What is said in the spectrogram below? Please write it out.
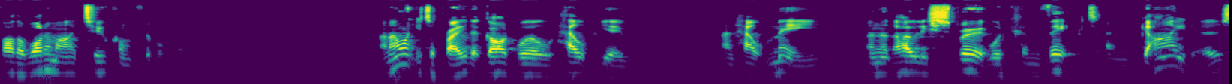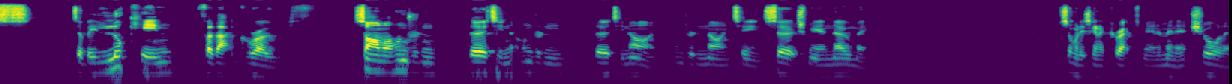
Father, what am I too comfortable? And I want you to pray that God will help you and help me, and that the Holy Spirit would convict and guide us to be looking for that growth. Psalm 130, 139, 119. Search me and know me. Somebody's going to correct me in a minute, surely.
